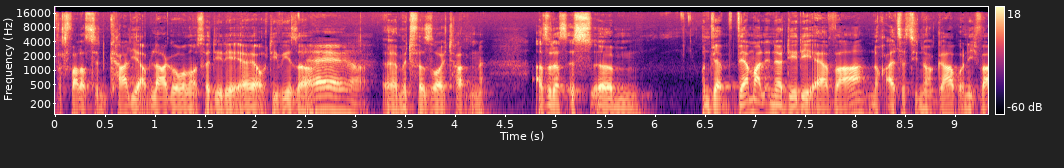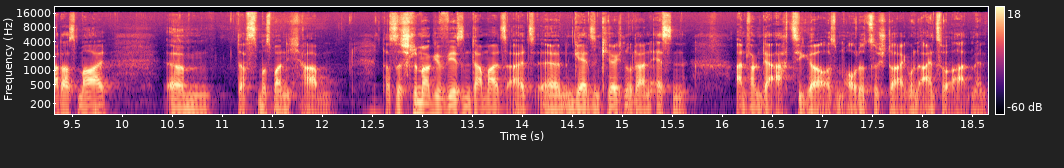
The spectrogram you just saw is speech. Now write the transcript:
was war das denn, Kali-Ablagerungen aus der DDR ja auch die Weser Ja, ja, genau. äh, mit verseucht hatten. ne? Also das ist, ähm, und wer, wer mal in der DDR war, noch als es die noch gab, und ich war das mal, ähm, das muss man nicht haben. Das ist schlimmer gewesen damals als äh, in Gelsenkirchen oder in Essen, Anfang der 80er aus dem Auto zu steigen und einzuatmen.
